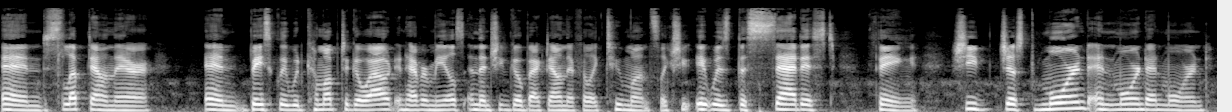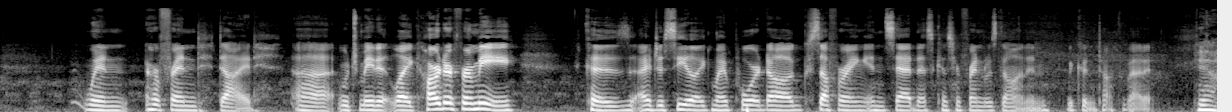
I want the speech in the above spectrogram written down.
and slept down there and basically would come up to go out and have her meals and then she'd go back down there for like 2 months. Like she it was the saddest thing. She just mourned and mourned and mourned when her friend died, uh, which made it like harder for me because I just see like my poor dog suffering in sadness because her friend was gone and we couldn't talk about it. Yeah.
